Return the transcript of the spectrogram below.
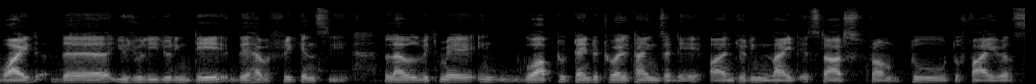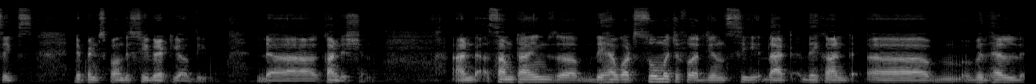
wide. The usually during day they have a frequency level which may in, go up to 10 to 12 times a day, and during night it starts from 2 to 5 and 6, depends upon the severity of the, the condition. And sometimes uh, they have got so much of urgency that they can't uh, withhold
